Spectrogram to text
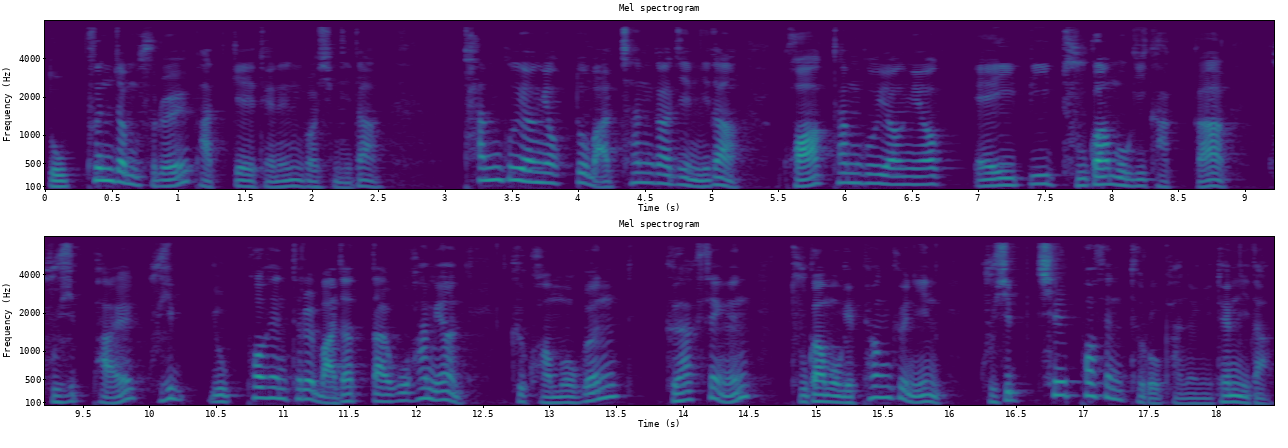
높은 점수를 받게 되는 것입니다. 탐구 영역도 마찬가지입니다. 과학 탐구 영역 A, B 두 과목이 각각 98, 96%를 맞았다고 하면 그 과목은 그 학생은 두 과목의 평균인 97%로 반영이 됩니다.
